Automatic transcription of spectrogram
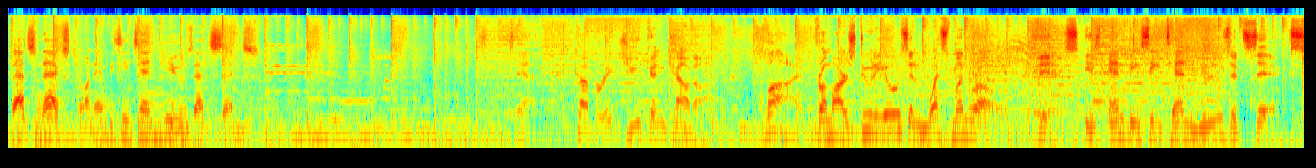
That's next on NBC 10 News at 6. 10. Coverage you can count on. Live from our studios in West Monroe, this is NBC 10 News at 6.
